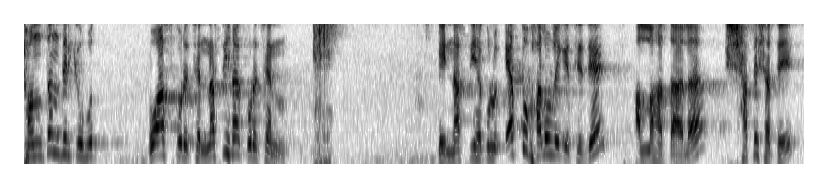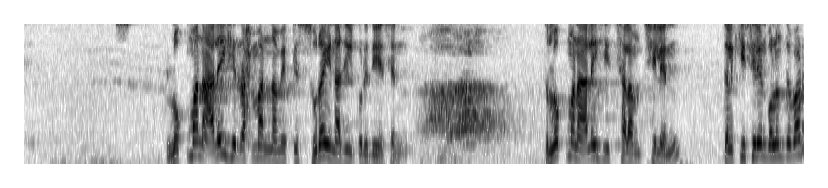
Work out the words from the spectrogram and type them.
সন্তানদেরকে ওয়াজ করেছেন, নাসিহা করেছেন। এই নাসিহাগুলো এত ভালো লেগেছে যে আল্লাহ তাআলা সাথে সাথে লোকমান আলাইহির রহমান নামে একটি সুরাই নাজিল করে দিয়েছেন। তো লোকমান আলাইহি সালাম ছিলেন তাহলে কি ছিলেন বলুন তো এবার?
